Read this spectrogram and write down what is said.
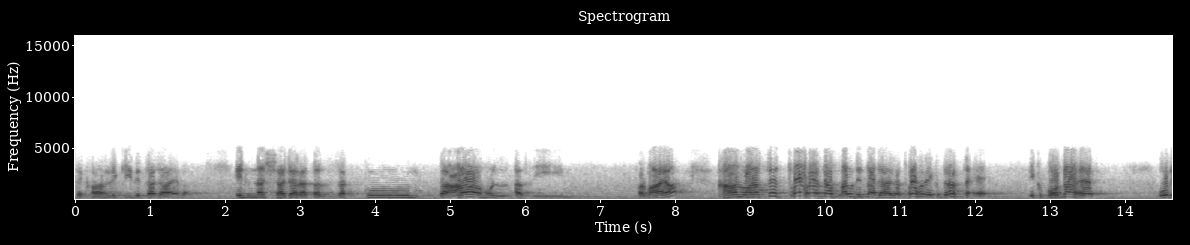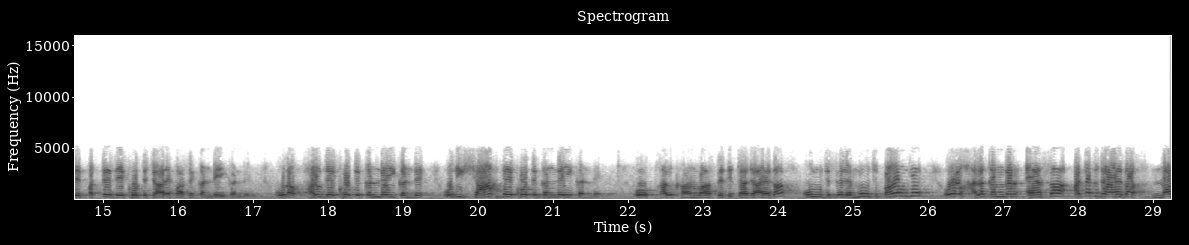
تے کھان لی کی دیتا جائے گا۔ ان شجرت الزکون طعام الاسیم فرمایا، کھان واسطے تھوڑا سا پھل دیتا جائے گا، تھوڑا ایک درخت ہے۔ ایک پودا ہے وہ پتے دیکھو تے چارے پاسے کنڈے ہی کنڈے وہ پھل دیکھو تے کنڈے ہی کنڈے وہ شاخ دیکھو تے کنڈے ہی کنڈے وہ پھل کھان واسطے دیتا جائے گا انہوں جس ویلے منہ چ پاؤں گے وہ حلق اندر ایسا اٹک جائے گا نہ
